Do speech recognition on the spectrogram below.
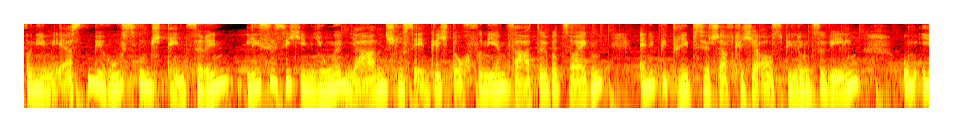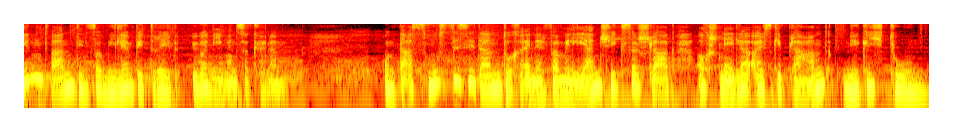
Von ihrem ersten Berufswunsch Tänzerin ließ sie sich in jungen Jahren schlussendlich doch von ihrem Vater überzeugen, eine betriebswirtschaftliche Ausbildung zu wählen, um irgendwann den Familienbetrieb übernehmen zu können. Und das musste sie dann durch einen familiären Schicksalsschlag auch schneller als geplant wirklich tun.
